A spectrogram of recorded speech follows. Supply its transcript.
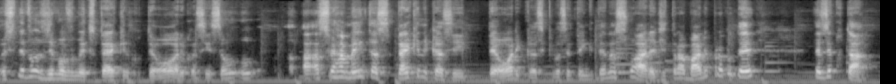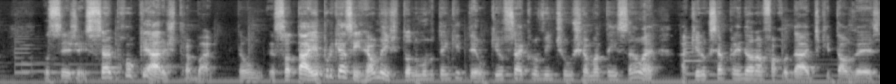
esse desenvolvimento técnico, teórico, assim, são as ferramentas técnicas e teóricas que você tem que ter na sua área de trabalho para poder executar. Ou seja, isso serve para qualquer área de trabalho. Então, só está aí porque, assim, realmente, todo mundo tem que ter. O que o século XXI chama atenção é aquilo que você aprendeu na faculdade, que talvez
